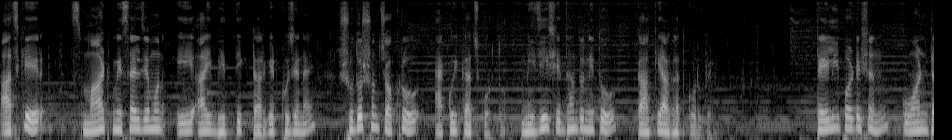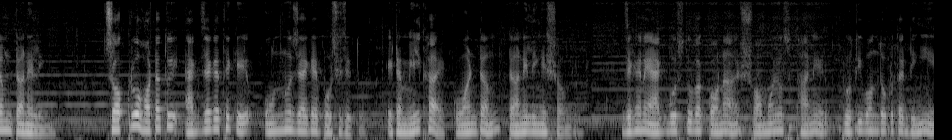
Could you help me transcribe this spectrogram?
আজকের স্মার্ট মিসাইল যেমন এআই ভিত্তিক টার্গেট খুঁজে নেয়, সুদর্শন চক্র একই কাজ করত, নিজেই সিদ্ধান্ত নিত কাকে আঘাত করবে। Teleportation quantum tunneling. চক্র হঠাৎই এক জায়গা থেকে অন্য জায়গায় পৌঁছে যেত। এটা মিল খায় কোয়ান্টাম টানেলিংয়ের সঙ্গে, যেখানে এক বস্তু বা কণা সময় ও স্থানের প্রতিবন্ধকতা ডিঙিয়ে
